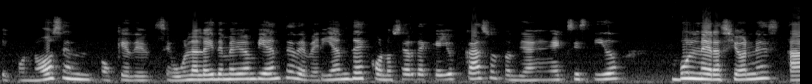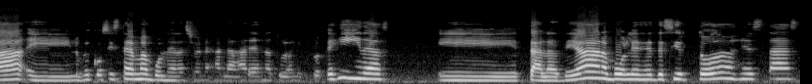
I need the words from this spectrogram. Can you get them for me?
que conocen o que según la ley de medio ambiente deberían de conocer de aquellos casos donde han existido vulneraciones a eh, los ecosistemas, vulneraciones a las áreas naturales protegidas, eh, talas de árboles, es decir, todas estas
